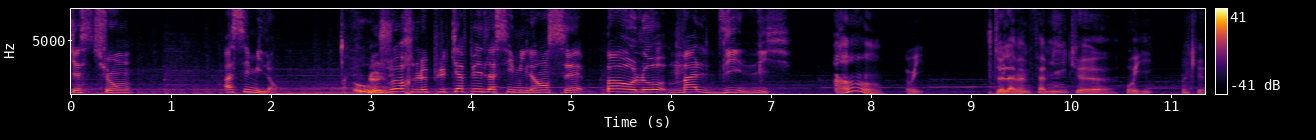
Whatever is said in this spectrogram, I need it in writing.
Question AC Milan. Le joueur le plus capé de l'AC Milan, c'est Paolo Maldini. Ah Oui. De la même famille que. Oui. Ok.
